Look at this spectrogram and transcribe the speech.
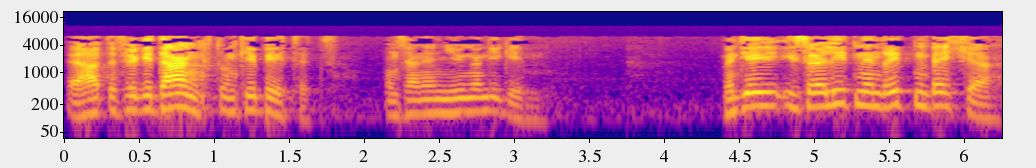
Er hat dafür gedankt und gebetet und seinen Jüngern gegeben. Wenn die Israeliten den dritten Becher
